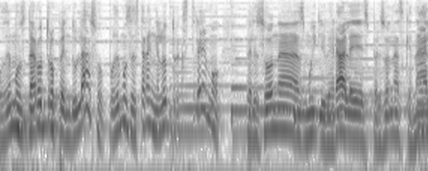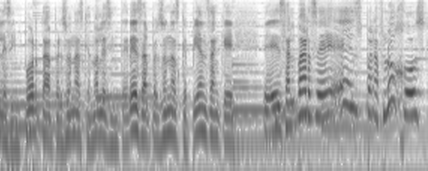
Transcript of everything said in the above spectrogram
podemos dar otro pendulazo, podemos estar en el otro extremo. Personas muy liberales, personas que nada les importa, personas que no les interesa, personas que piensan que eh, salvarse es para flojos,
